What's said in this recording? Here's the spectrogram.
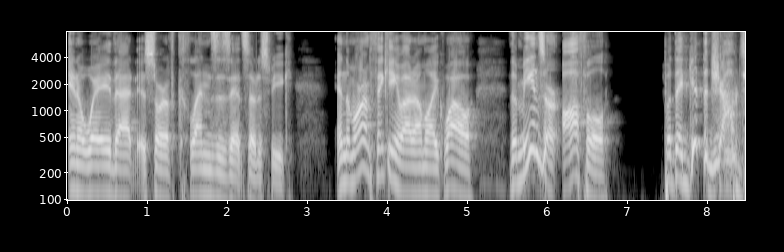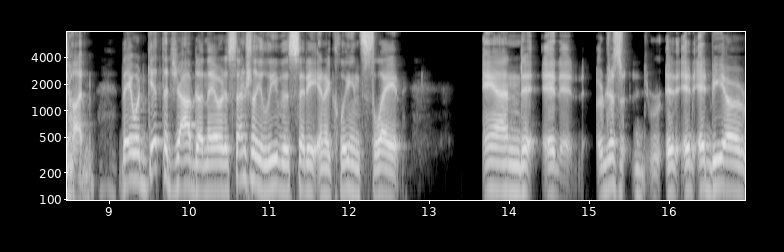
in a way that sort of cleanses it, so to speak. And the more I'm thinking about it, I'm like, wow, the means are awful, but they'd get the job done. They would get the job done. They would essentially leave the city in a clean slate. And it, it just it, it'd be a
